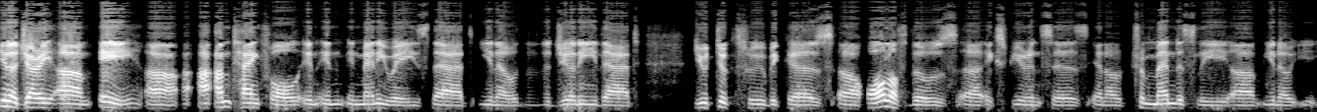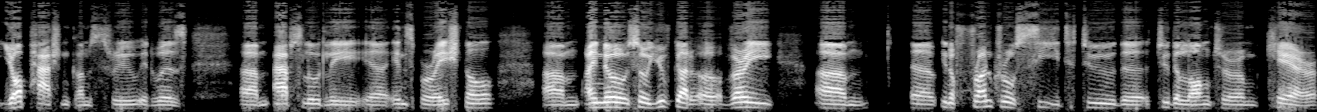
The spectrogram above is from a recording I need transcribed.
You know, Jerry, um, A, uh, I, am thankful in, in, in many ways that, you know, the journey that you took through because uh, all of those uh, experiences, you know, tremendously, uh, you know, your passion comes through. It was um, absolutely uh, inspirational. Um, I know, so you've got a very, um, uh, you know, front row seat to the to the long-term care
